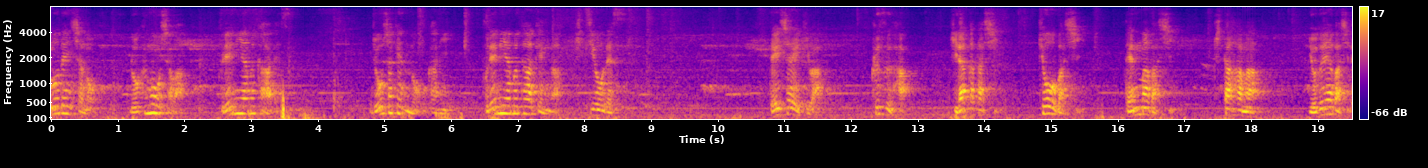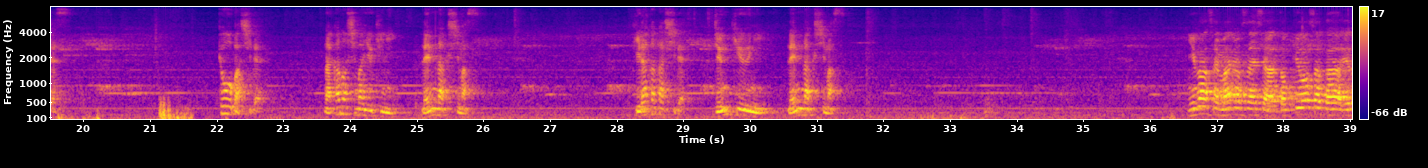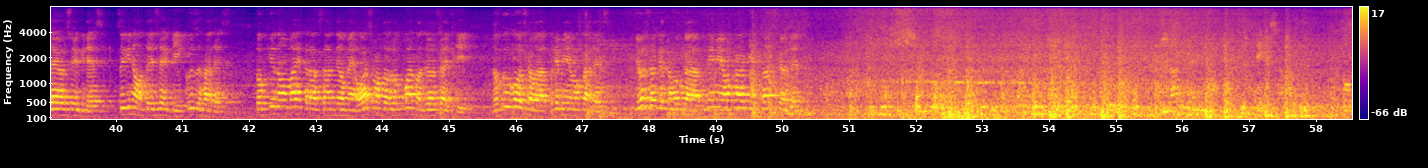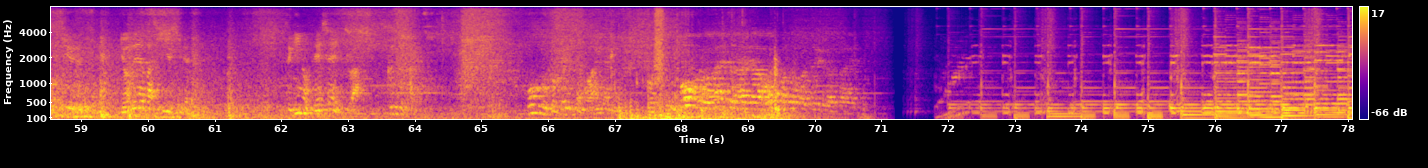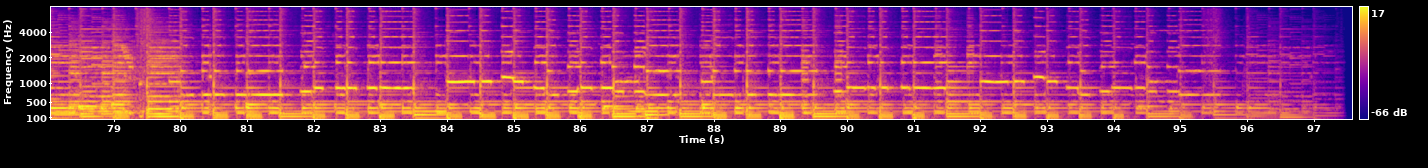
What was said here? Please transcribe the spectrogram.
この電車の6号車はプレミアムカーです。乗車券の他にプレミアムカー券が必要です。停車駅は葛葉枚方市京橋天満橋北浜淀屋橋です。京橋で中之島行きに連絡します。枚方市で準急に連絡します。2番線前の電車特急大阪淀屋吉行きです。次の停車駅葛葉です。特急の前から3両目大橋本6番の乗車駅。6号車はプレミアムカーです。乗車券のほかプレミアムカー券が必要です。橋行きです。次の停車駅は葛葉です。ホームと電車の間にご注意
